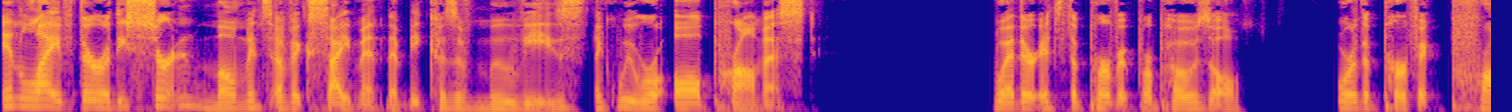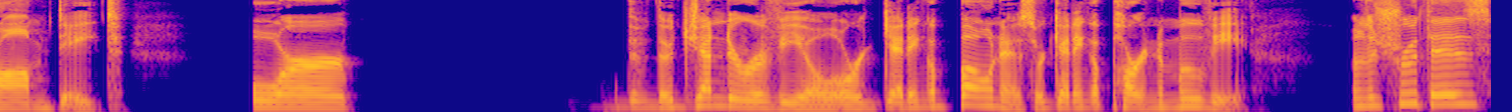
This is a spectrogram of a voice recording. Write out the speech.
In life, there are these certain moments of excitement that because of movies, like we were all promised, whether it's the perfect proposal or the perfect prom date or the, the gender reveal or getting a bonus or getting a part in a movie. And the truth is,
